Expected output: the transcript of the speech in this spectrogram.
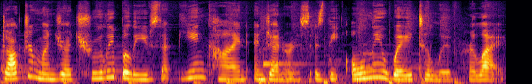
Dr. Mundra truly believes that being kind and generous is the only way to live her life.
